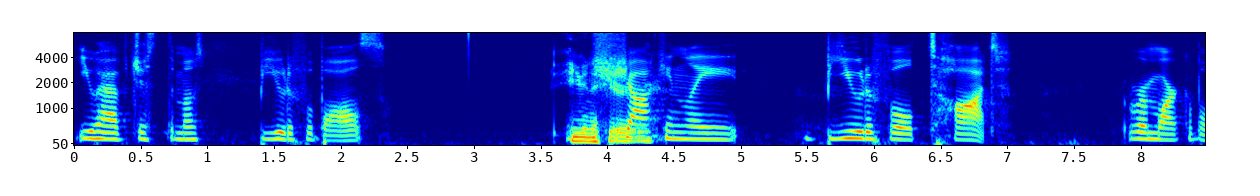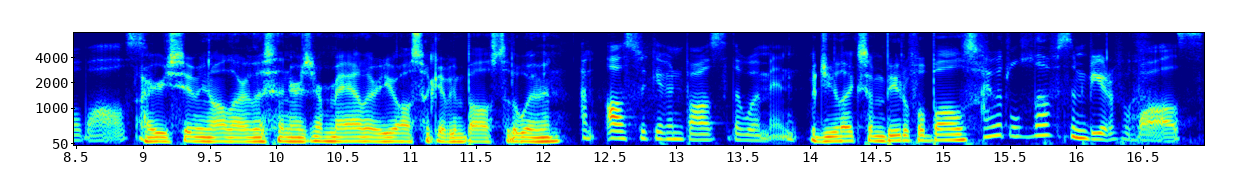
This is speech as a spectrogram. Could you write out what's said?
you have just the most beautiful balls. Even if you're Shockingly beautiful, taut, remarkable balls. Are you assuming all our listeners are male, or are you also giving balls to the women? I'm also giving balls to the women. Would you like some beautiful balls? I would love some beautiful balls.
